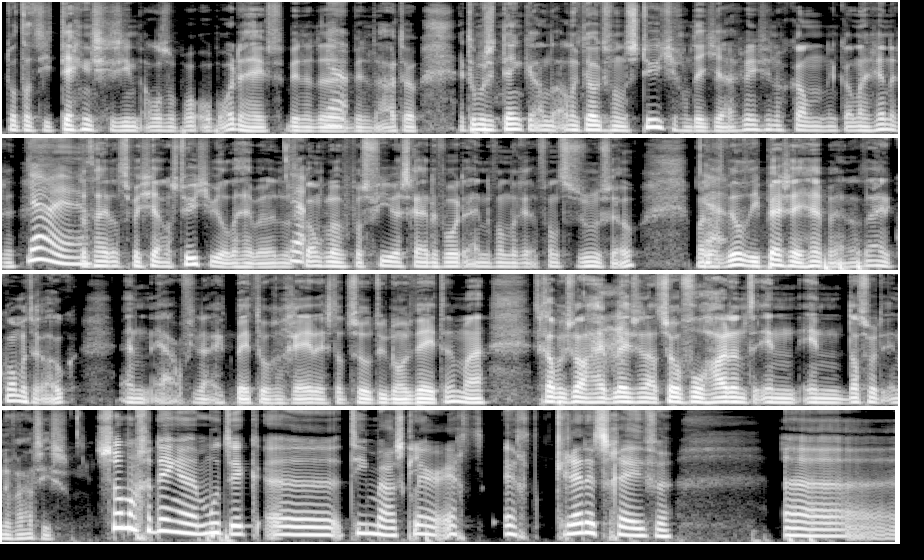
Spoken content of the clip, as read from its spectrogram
Totdat hij technisch gezien alles op, op orde heeft binnen de, Ja. binnen de auto. En toen moest ik denken aan de anekdote van het stuurtje van dit jaar. Ik weet niet of je nog kan, kan herinneren. ja. Dat hij dat speciale stuurtje wilde hebben. En dat kwam geloof ik pas vier wedstrijden voor het einde van, de, van het seizoen of zo. Maar dat wilde hij per se hebben. En uiteindelijk kwam het er ook. En ja, of hij nou echt beter door gereden is, dat zullen we natuurlijk nooit weten. Maar het grappige is wel, hij bleef inderdaad zo volhardend in, in dat soort innovaties. Sommige dingen moet ik eh teambaas Claire echt, echt credits geven. Eh,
